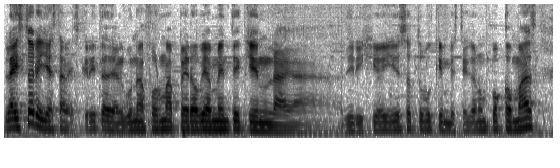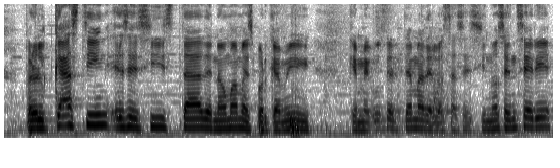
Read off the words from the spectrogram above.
la historia ya estaba escrita de alguna forma, pero obviamente quien la dirigió y eso tuvo que investigar un poco más. Pero el casting, ese sí está de no mames, porque a mí que me gusta el tema de los asesinos en serie,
